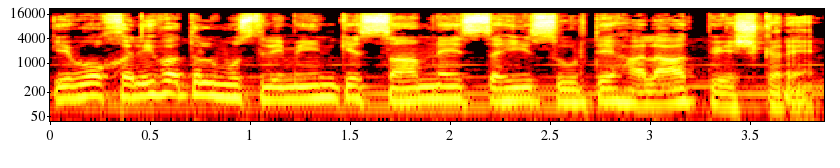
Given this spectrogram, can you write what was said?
कि वो खलीफतुल मुस्लिमीन के सामने सही सूरत हालात पेश करें।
